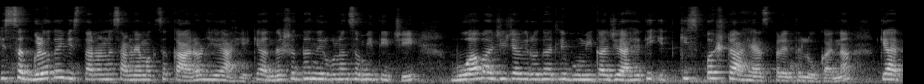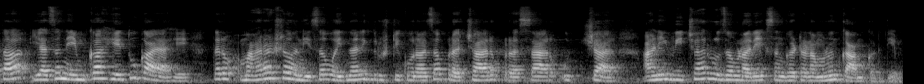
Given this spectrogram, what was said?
हे सगळं काही विस्तारानं सांगण्यामागचं कारण हे आहे की अंधश्रद्धा निर्मूलन समितीची बुवाबाजीच्या विरोधातली भूमिका जी आहे ती इतकी स्पष्ट आहे आजपर्यंत लोकांना की आता याचा नेमका हेतू काय आहे? तर महाराष्ट्र अनीचा वैज्ञानिक दृष्टिकोनाचा प्रचार प्रसार उच्चार आणि विचार रुजवणारी एक संघटना म्हणून काम करते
